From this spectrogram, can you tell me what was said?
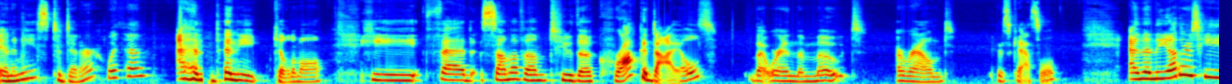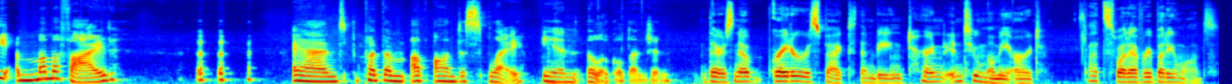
enemies to dinner with him. And then he killed them all. He fed some of them to the crocodiles that were in the moat around his castle. And then the others he mummified and put them up on display in the local dungeon. There's no greater respect than being turned into mummy art. That's what everybody wants.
